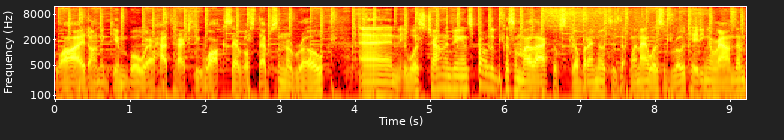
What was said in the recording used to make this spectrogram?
wide on a gimbal where I had to actually walk several steps in a row and it was challenging it's probably because of my lack of skill but i noticed that when i was rotating around them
